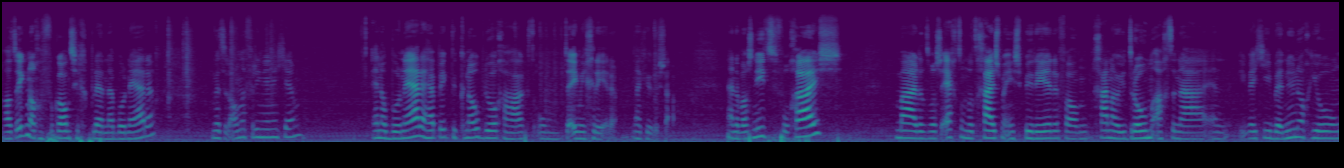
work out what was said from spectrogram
had ik nog een vakantie gepland naar Bonaire. Met een ander vriendinnetje. En op Bonaire heb ik de knoop doorgehakt om te emigreren naar Curaçao. En dat was niet voor Gijs. Maar dat was echt omdat Gijs me inspireerde van... ga nou je droom achterna. En weet je, je bent nu nog jong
